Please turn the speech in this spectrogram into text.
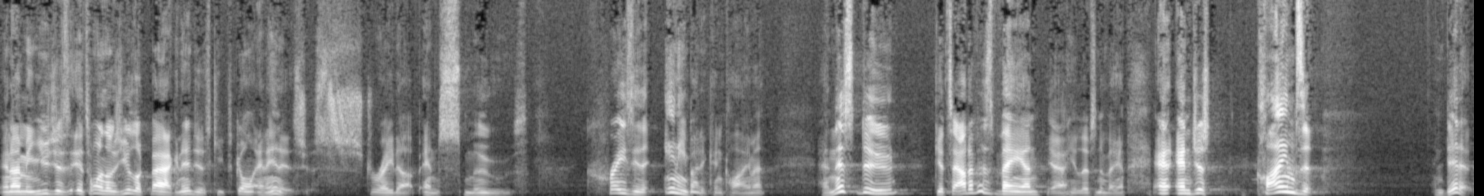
And I mean, you just, it's one of those you look back and it just keeps going, and it is just straight up and smooth. Crazy that anybody can climb it. And this dude gets out of his van, yeah, he lives in a van, and, and just climbs it and did it.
